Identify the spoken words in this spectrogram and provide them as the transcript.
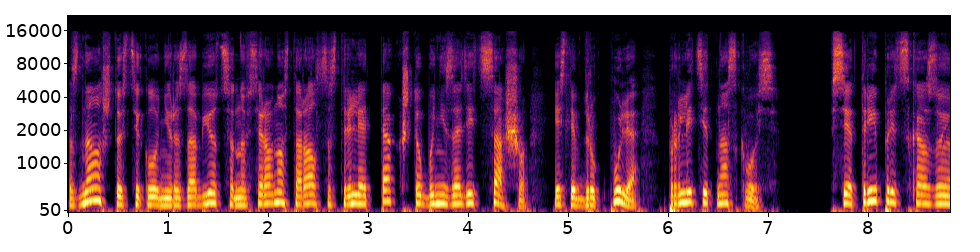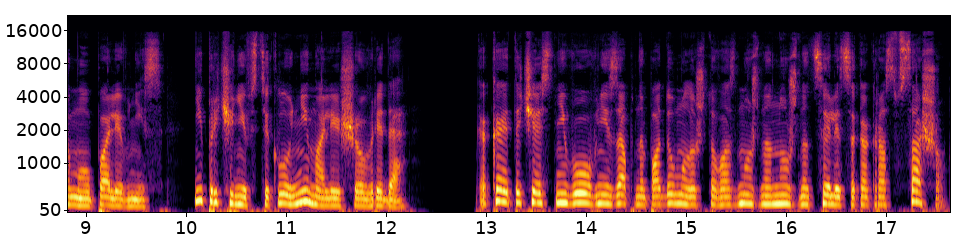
Знал, что стекло не разобьется, но все равно старался стрелять так, чтобы не задеть Сашу, если вдруг пуля пролетит насквозь. Все три предсказуемо упали вниз, не причинив стеклу ни малейшего вреда. Какая-то часть него внезапно подумала, что, возможно, нужно целиться как раз в Сашу,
